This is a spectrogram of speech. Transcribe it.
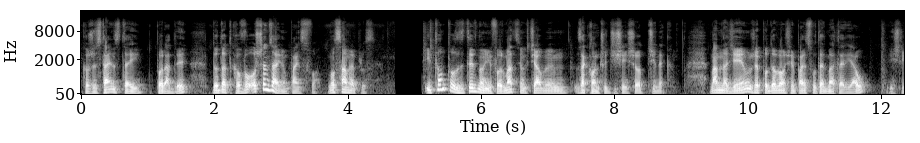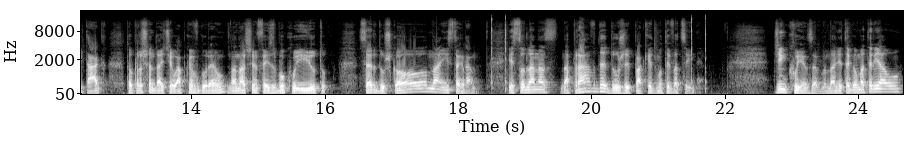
Korzystając z tej porady, dodatkowo oszczędzają Państwo. No same plusy. I tą pozytywną informacją chciałbym zakończyć dzisiejszy odcinek. Mam nadzieję, że podobał się Państwu ten materiał. Jeśli tak, to proszę dajcie łapkę w górę na naszym Facebooku i YouTube. Serduszko na Instagram. Jest to dla nas naprawdę duży pakiet motywacyjny. Dziękuję za oglądanie tego materiału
